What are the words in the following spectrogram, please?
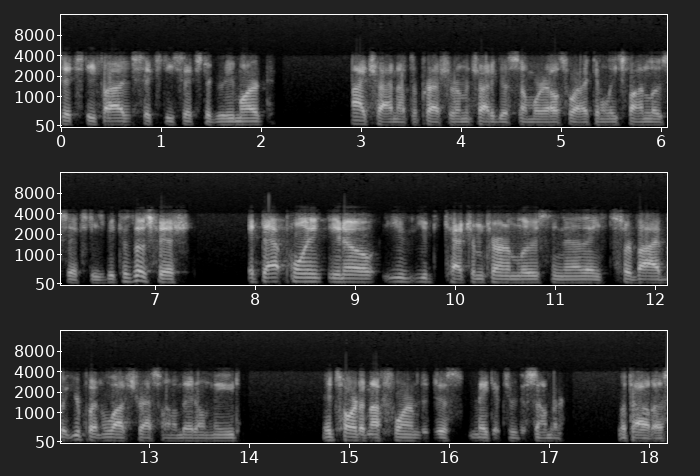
65, 66 degree mark, I try not to pressure them and try to go somewhere else where I can at least find low 60s because those fish – at that point, you know, you you catch them, turn them loose, you know, they survive, but you're putting a lot of stress on them. They don't need. It's hard enough for them to just make it through the summer without us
